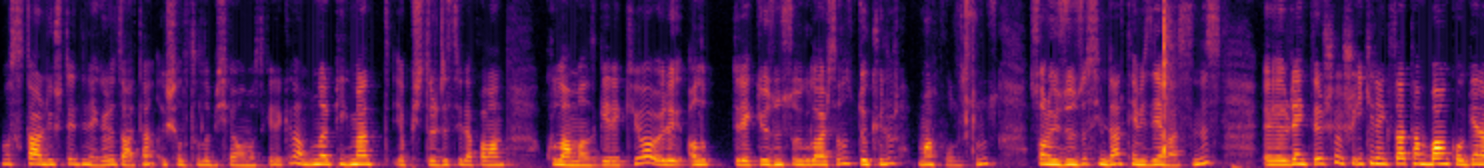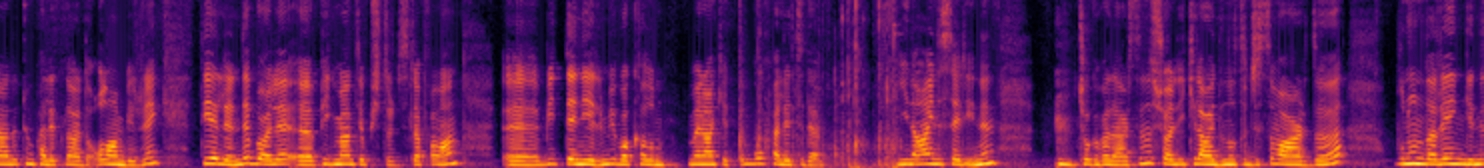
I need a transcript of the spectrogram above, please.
Ama Starlux dediğine göre zaten ışıltılı bir şey olması gerekiyor ama bunları pigment yapıştırıcısıyla falan kullanmanız gerekiyor. Öyle alıp direkt gözünüze uygularsanız dökülür, mahvolursunuz. Sonra yüzünüzü simden temizleyemezsiniz. Ee, renkleri şöyle şu iki renk zaten banko genelde tüm paletlerde olan bir renk. Diğerlerinde böyle e, pigment yapıştırıcısıyla falan e, bir deneyelim bir bakalım merak ettim. Bu paleti de yine aynı serinin çok affedersiniz şöyle ikili aydınlatıcısı vardı. Bunun da rengini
